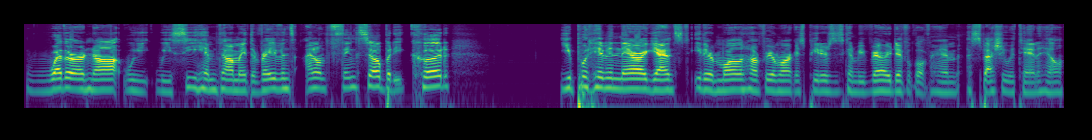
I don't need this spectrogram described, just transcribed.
whether or not we, we see him dominate the Ravens, I don't think so, but he could. You put him in there against either Marlon Humphrey or Marcus Peters, it's going to be very difficult for him, especially with Tannehill.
